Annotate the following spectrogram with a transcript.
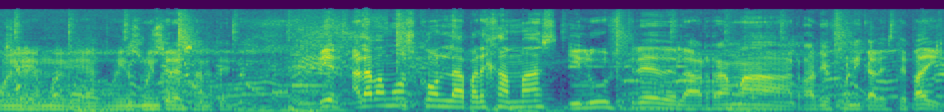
muy bien, muy bien, muy, muy interesante. Bien, ahora vamos con la pareja más ilustre de la rama radiofónica de este país.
